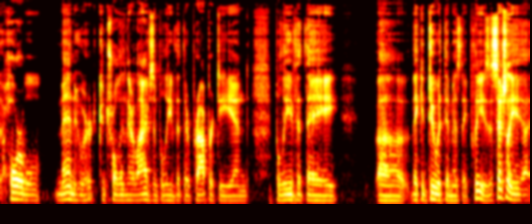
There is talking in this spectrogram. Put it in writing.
horrible men who are controlling their lives and believe that they're property and believe that they uh, they can do with them as they please. Essentially, uh,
